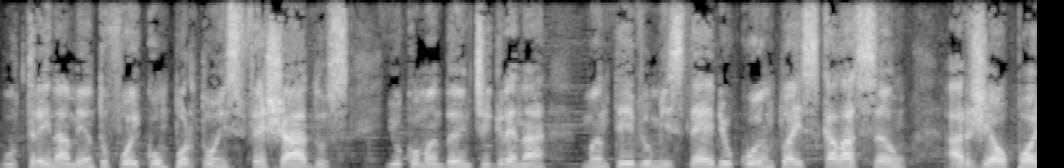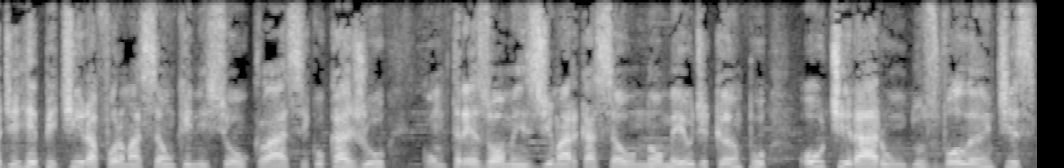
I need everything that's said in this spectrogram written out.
O treinamento foi com portões fechados e o comandante Grená manteve o mistério quanto à escalação. Argel pode repetir a formação que iniciou o clássico Caju, com três homens de marcação no meio de campo, ou tirar um dos volantes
